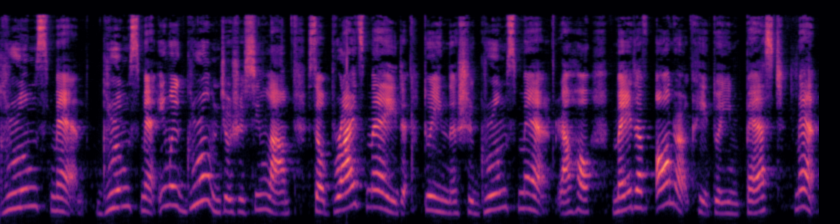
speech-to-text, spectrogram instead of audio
groomsman，groomsman，因为 groom 就是新郎，so bridesmaid 对应的是 groomsman，然后 maid of honor 可以对应 best man。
